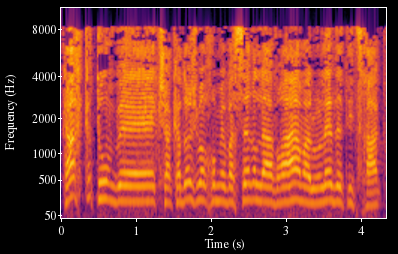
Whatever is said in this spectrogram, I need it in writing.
כך כתוב ב... כשהקדוש ברוך הוא מבשר לאברהם על הולדת יצחק,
